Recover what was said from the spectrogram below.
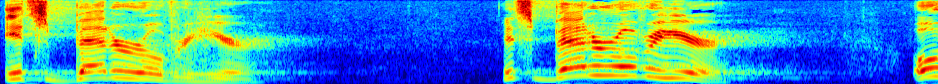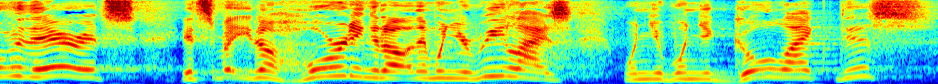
it's better over here. It's better over here. Over there, it's it's you know hoarding it all. And then when you realize when you when you go like this,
